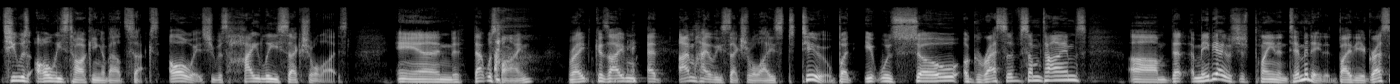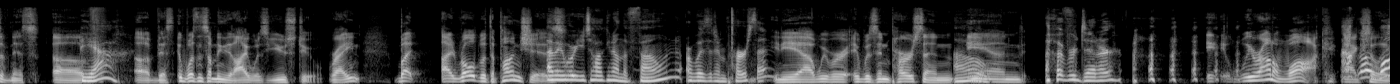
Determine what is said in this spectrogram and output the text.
she was always talking about sex. Always. She was highly sexualized. And that was fine, right? Because I'm at, I'm highly sexualized too. But it was so aggressive sometimes um, that maybe I was just plain intimidated by the aggressiveness of Yeah. of this. It wasn't something that I was used to, right? But I rolled with the punches. I mean, were you talking on the phone or was it in person yeah, we were. It was in person, Oh. and over dinner? it, we were on a walk actually.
